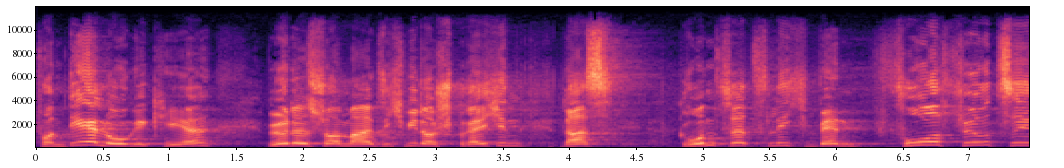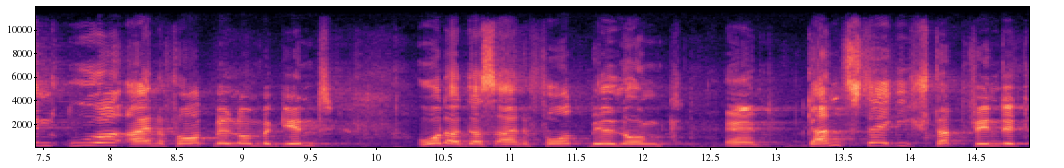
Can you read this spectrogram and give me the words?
von der Logik her würde es schon einmal sich widersprechen, dass grundsätzlich, wenn vor 14 Uhr eine Fortbildung beginnt oder dass eine Fortbildung äh, ganztägig stattfindet,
